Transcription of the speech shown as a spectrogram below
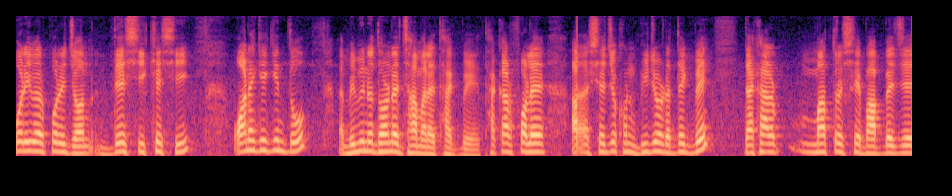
পরিবার, পরিজন, দেশি খেসি অনেকে কিন্তু বিভিন্ন ধরনের ঝামেলায় থাকবে। থাকার ফলে সে যখন ভিডিওটা দেখবে, দেখার মাত্র সে ভাববে যে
